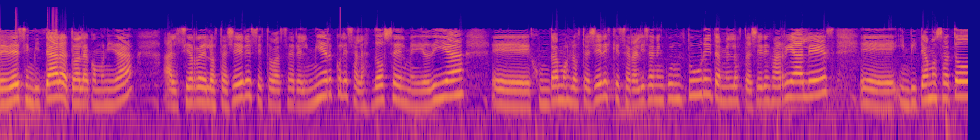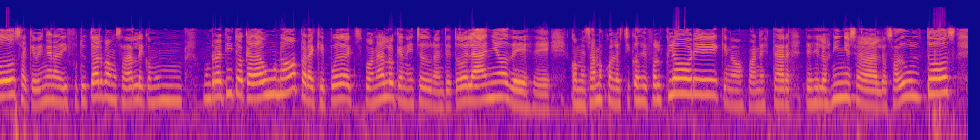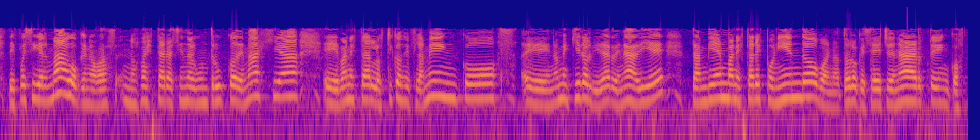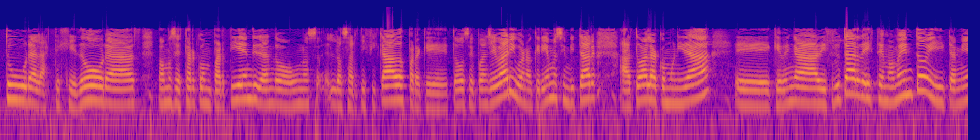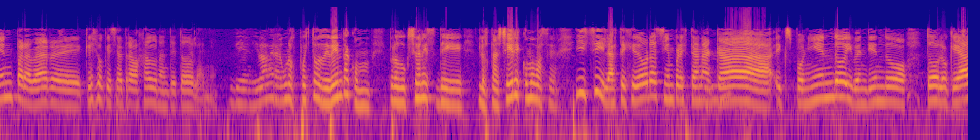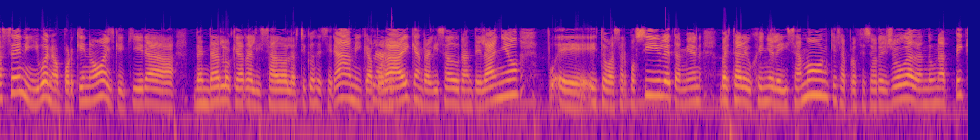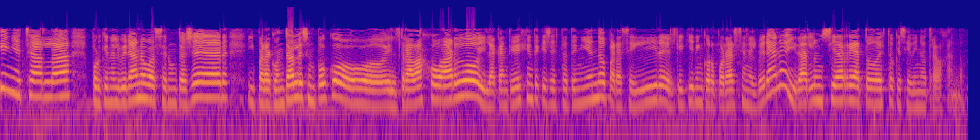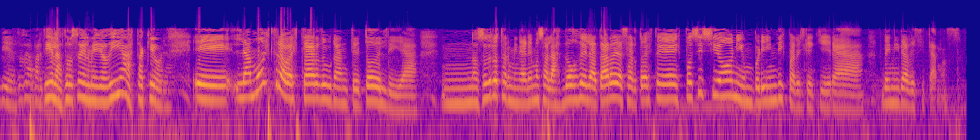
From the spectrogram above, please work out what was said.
La invitar a toda la comunidad al cierre de los talleres, esto va a ser el miércoles a las 12 del mediodía, eh, juntamos los talleres que se realizan en cultura y también los talleres barriales, eh, invitamos a todos a que vengan a disfrutar, vamos a darle como un, un, ratito a cada uno para que pueda exponer lo que han hecho durante todo el año, desde comenzamos con los chicos de folclore, que nos van a estar desde los niños a los adultos, después sigue el mago que nos va, nos va a estar haciendo algún truco de magia, eh, van a estar los chicos de flamenco, eh, no me quiero olvidar de nadie, también van a estar exponiendo, bueno, todo lo que se ha hecho en arte, en costura, las tejedoras, vamos a estar compartiendo y dando unos los certificados para que todos se puedan llevar y bueno, queríamos invitar a toda la comunidad eh, que venga a disfrutar de este momento y también para ver eh, qué es lo que se ha trabajado durante todo el año. Bien, ¿y va a haber algunos puestos de venta con producciones de los talleres? ¿Cómo va a ser? Y sí, las tejedoras siempre están acá exponiendo y vendiendo todo lo que hacen y bueno, ¿por qué no? El que quiera vender lo que ha realizado los chicos de cerámica por ahí, que han realizado durante el año, eh, esto va a ser posible. También va a estar Eugenia Leguizamón, que es la profesora de yoga, dando una pequeña charla, porque en el verano va a ser un taller y para contarles un poco el trabajo arduo y la cantidad de gente que ella está teniendo para seguir el que quiere incorporarse en el verano y darle un cierre a todo esto que se vino trabajando. Bien, entonces a partir de las 12 del mediodía, ¿hasta qué hora? Eh, la muestra va a estar durante todo el día. Nosotros terminaremos a las 2 de la tarde de hacer toda esta exposición y un brindis para el que quiera venir a visitarnos.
